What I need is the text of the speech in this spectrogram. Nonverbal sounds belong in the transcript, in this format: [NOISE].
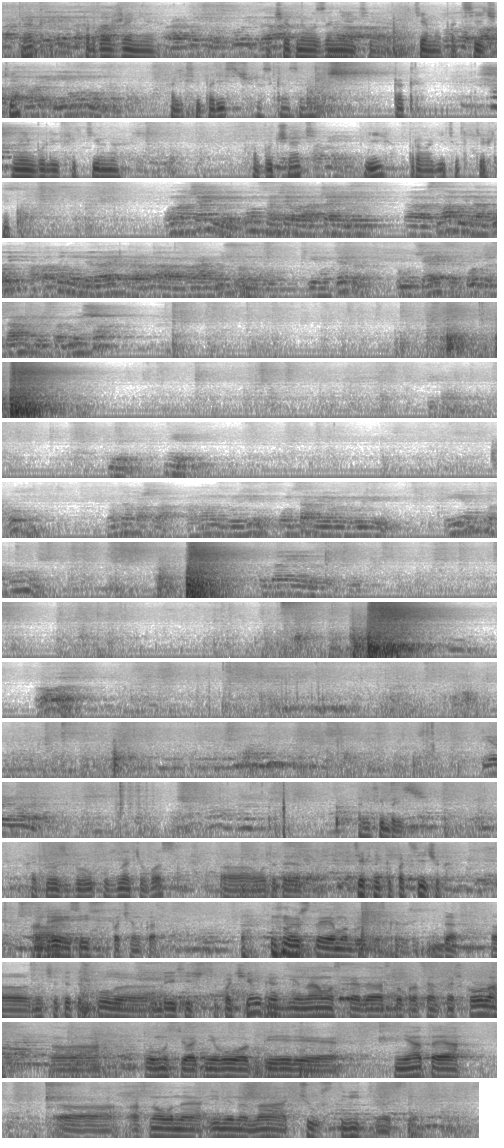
Так, продолжение учебного занятия тема подсечки. Алексей Борисович рассказывает, как наиболее эффективно обучать и проводить эту технику. Он отшагивает, он сначала отшагивает э, слабой ногой, а потом убирает ра- а, рабочую ногу. И вот это получается тот же самый приставной шаг. Вот он. Нога пошла. Она разгрузилась. Он сам ее разгрузил. И я помню. Туда я запустил. Пробуем? Первый номер. Алексей Борисович, хотелось бы узнать у вас а, вот эта техника подсечек. Андрей Алексеевич Супаченко. [LAUGHS] Ну что я могу еще сказать? Да, а, значит, это школа Андрея Алексеевича Супаченко. Динамовская, да, стопроцентная школа, а, полностью от него перенятая, а, основанная именно на чувствительности.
